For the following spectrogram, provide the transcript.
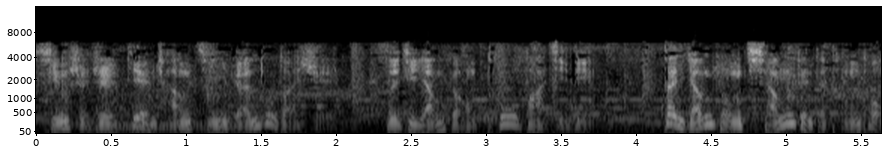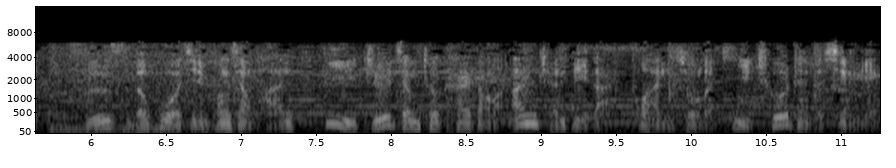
行驶至电厂锦园路段时，司机杨勇突发疾病。但杨勇强忍着疼痛，死死的握紧方向盘，一直将车开到了安全地带，挽救了一车人的性命。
